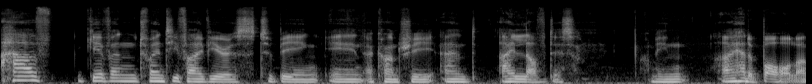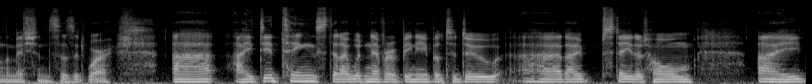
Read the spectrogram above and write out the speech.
have given 25 years to being in a country and I loved it. I mean, I had a ball on the missions, as it were. Uh, I did things that I would never have been able to do had I stayed at home. I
